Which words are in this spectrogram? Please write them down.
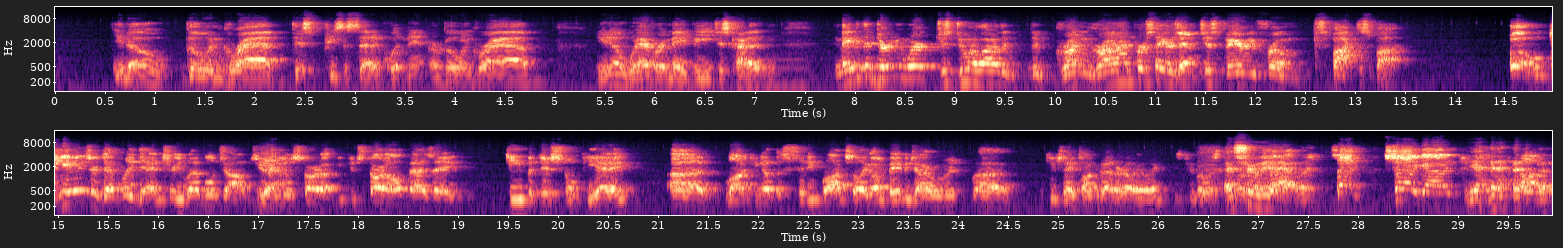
you know, go and grab this piece of set equipment or go and grab, you know, whatever it may be. Just kind of maybe the dirty work, just doing a lot of the, the grunt and grind per se, or does Yeah. that just vary from spot to spot? Well, PAs are definitely the entry level jobs. You know, Yeah. you'll start up. You can start off as a deep additional PA, uh, locking up a city block. So like on Baby Driver, we uh, keep saying talking about it earlier. Like these people. always- That's true, yeah. Sorry, sorry guys. Yeah. Um,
